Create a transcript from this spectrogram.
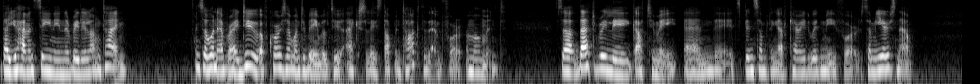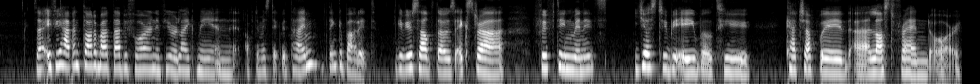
that you haven't seen in a really long time. And so whenever I do, of course, I want to be able to actually stop and talk to them for a moment. So that really got to me, and it's been something I've carried with me for some years now. So if you haven't thought about that before, and if you're like me and optimistic with time, think about it. Give yourself those extra 15 minutes just to be able to catch up with a lost friend or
